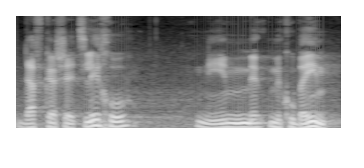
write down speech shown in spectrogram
דווקא שהצליחו, נהיים מקובעים.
